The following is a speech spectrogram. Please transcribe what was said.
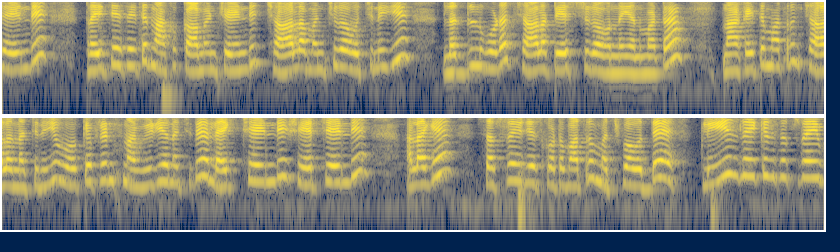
చేయండి. ట్రై చేసి అయితే నాకు కామెంట్ చేయండి. చాలా మంచిగా వచ్చినాయి. లడ్డులు కూడా చాలా టేస్ట్గా ఉన్నాయి అనమాట నాకైతే మాత్రం చాలా నచ్చినాయి. ఓకే ఫ్రెండ్స్ నా వీడియో నచ్చితే లైక్ చేయండి షేర్ చేయండి. అలాగే సబ్స్క్రైబ్ చేసుకోవటం మాత్రం మర్చిపోవద్దే. Please like and subscribe.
